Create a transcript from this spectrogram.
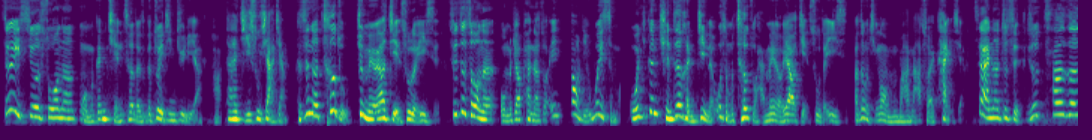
这个意思就是说呢，我们跟前车的这个最近距离啊，好，它在急速下降，可是呢，车主却没有要减速的意思。所以这时候呢，我们就要判断说，哎，到底为什么我已经跟前车很近了，为什么车主还没有要减速的意思？啊，这种情况我们把它拿出来看一下。再来呢，就是你说车车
